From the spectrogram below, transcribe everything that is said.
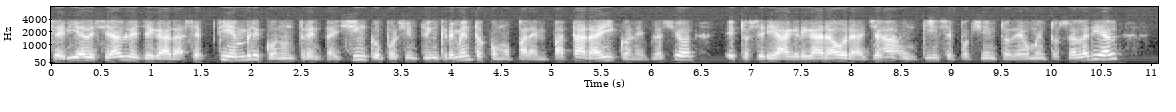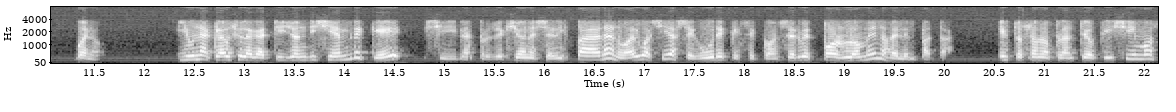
sería deseable llegar a septiembre con un 35% de incrementos como para empatar ahí con la inflación, esto sería agregar ahora ya un 15% de aumento salarial, bueno, y una cláusula gatillo en diciembre que si las proyecciones se disparan o algo así, asegure que se conserve por lo menos el empatar. Estos son los planteos que hicimos.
